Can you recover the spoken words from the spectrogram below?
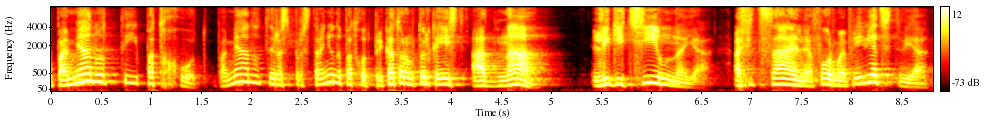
упомянутый подход, упомянутый распространенный подход, при котором только есть одна легитимная, официальная форма приветствия,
